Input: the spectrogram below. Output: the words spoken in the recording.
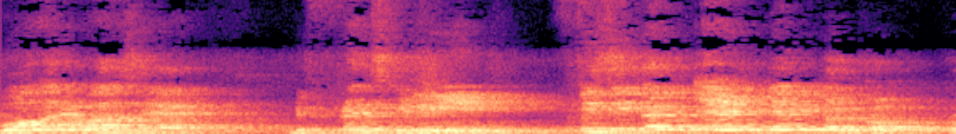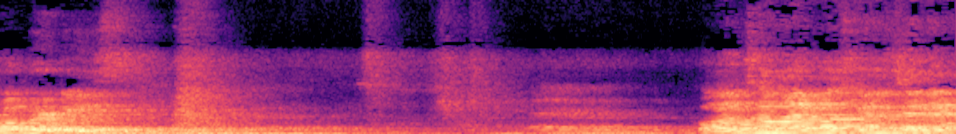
वो हमारे पास है difference between physical and chemical properties कौन सा हमारे पास क्वेश्चन है?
